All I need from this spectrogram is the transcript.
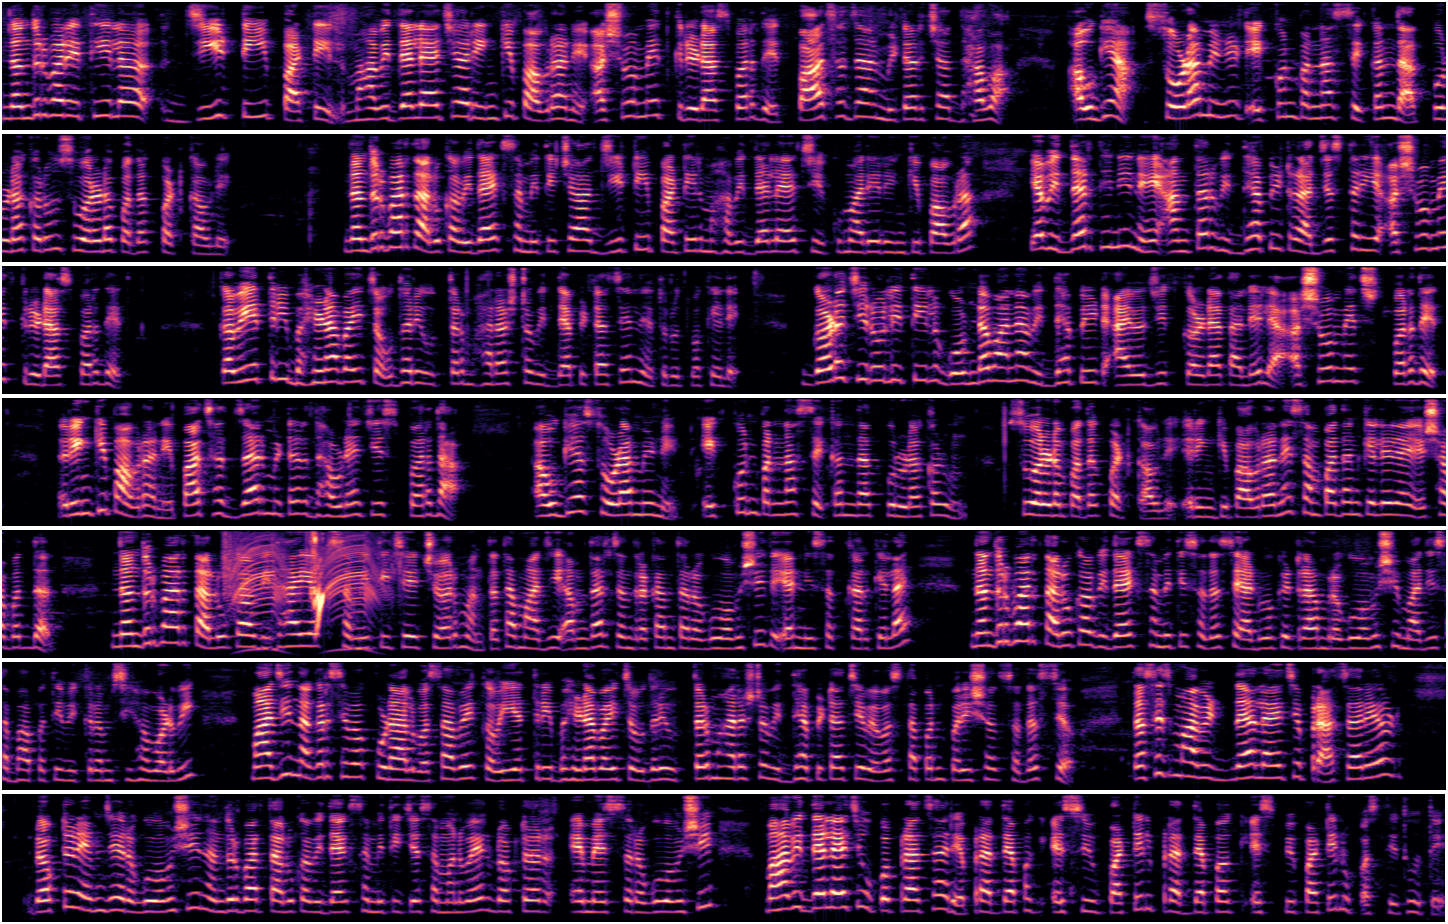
नंदुरबार येथील G T Patil महाविद्यालयाच्या रिंकी पावराने अश्वमेध क्रीडा स्पर्धेत पाच हजार मीटरच्या धावा अवघ्या सोळा मिनिट एकोणपन्नास सेकंदात पूर्ण करून सुवर्ण पदक पटकावले. नंदुरबार तालुका विधायक समितीच्या जी टी पाटील महाविद्यालयाची कुमारी रिंकी पावरा या विद्यार्थिनीने आंतरविद्यापीठ राज्यस्तरीय अश्वमेध क्रीडा स्पर्धेत कवयित्री बहिणाबाई चौधरी उत्तर महाराष्ट्र विद्यापीठाचे नेतृत्व केले. गडचिरोलीतील गोंडवाना विद्यापीठ आयोजित करण्यात आलेल्या अश्वमेध स्पर्धेत रिंकी पावराने पाच हजार मीटर धावण्याची स्पर्धा अवघ्या सोळा मिनिट एकोणपन्नास सेकंदात पूर्ण करून सुवर्णपदक पटकावले. रिंकी पावराने संपादन केलेल्या यशाबद्दल नंदुरबार तालुका विधायक समितीचे चेअरमन तथा माजी आमदार चंद्रकांत रघुवंशी यांनी सत्कार केलाय. नंदुरबार तालुका विधायक समिती सदस्य ॲडव्होकेट राम रघुवंशी माजी सभापती विक्रमसिंह वडवी माजी नगरसेवक कुणाल वसावे कवयित्री बहिणाबाई चौधरी उत्तर महाराष्ट्र विद्यापीठाचे व्यवस्थापन परिषद सदस्य तसेच महाविद्यालयाचे प्राचार्य डॉक्टर एम जे रघुवंशी नंदुरबार तालुका विधायक समितीचे समन्वयक डॉक्टर एम एस रघुवंशी महाविद्यालयाचे उपप्राचार्य प्राध्यापक एस यू पाटील प्राध्यापक एस पी पाटील उपस्थित होते.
